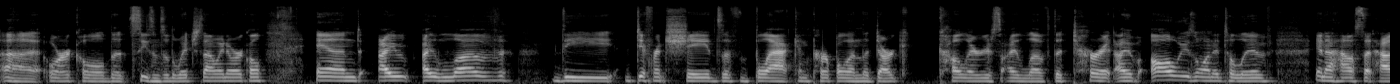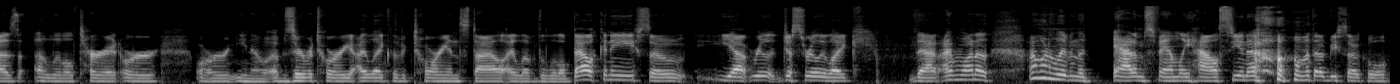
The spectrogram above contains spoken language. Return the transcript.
uh, Oracle, the Seasons of the Witch Samhain Oracle, and I I love the different shades of black and purple and the dark colors. I love the turret. I've always wanted to live in a house that has a little turret or or you know observatory. I like the Victorian style. I love the little balcony. So yeah, really just really like that. I want to I want to live in the Addams family house, you know. But that would be so cool.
